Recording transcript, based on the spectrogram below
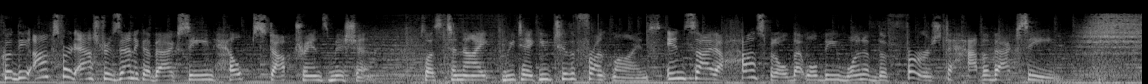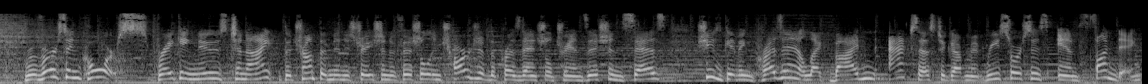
Could the Oxford AstraZeneca vaccine help stop transmission? Plus, tonight, we take you to the front lines inside a hospital that will be one of the first to have a vaccine. Reversing course. Breaking news tonight. The Trump administration official in charge of the presidential transition says she's giving President elect Biden access to government resources and funding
